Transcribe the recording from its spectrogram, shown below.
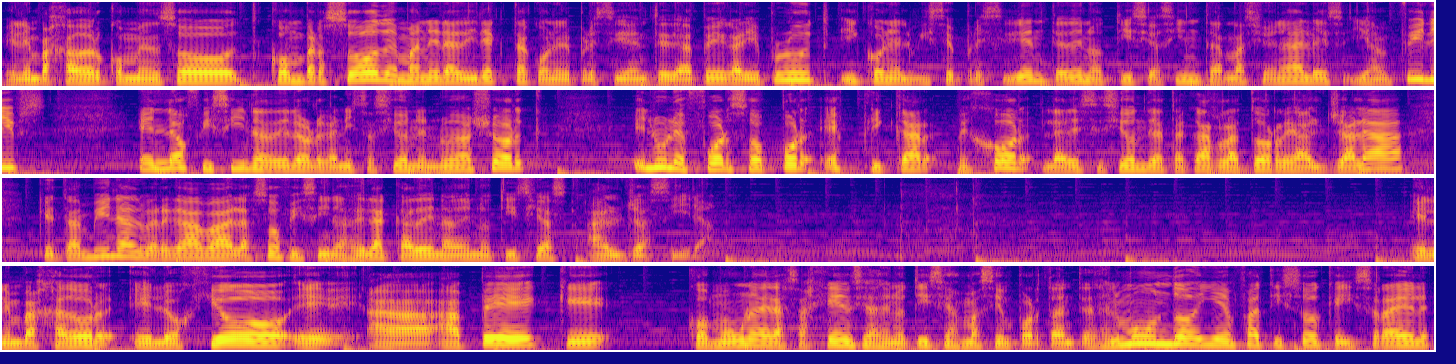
El embajador conversó de manera directa con el presidente de AP, Gary Pruitt, y con el vicepresidente de Noticias Internacionales, Ian Phillips, en la oficina de la organización en Nueva York, en un esfuerzo por explicar mejor la decisión de atacar la torre Al Jalá, que también albergaba las oficinas de la cadena de noticias Al Jazeera. El embajador elogió eh, a AP que como una de las agencias de noticias más importantes del mundo y enfatizó que Israel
